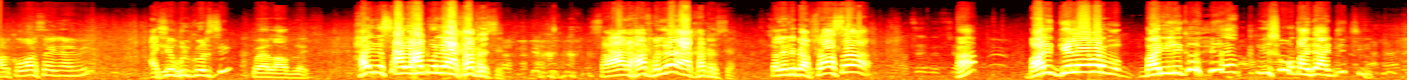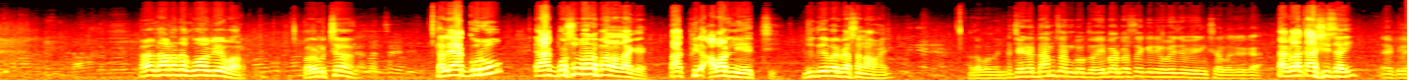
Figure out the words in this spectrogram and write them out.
আর কবার চাই না আমি। আইসে ভুল করছি, কয়া লাভ নাই। হাই রে চার হাট বলে এক হাট হয়েছে চার হাট হলে এক হাট হয়েছে তাহলে এটা ব্যবসা আছে? হ্যাঁ? বাড়িতে গেলে এবার বাড়ি লিখে তুই শো তাই আট দিচ্ছি হ্যাঁ দাঁড়াতে কোয়াবি এবার। কথা বুঝছেন? তাহলে এক গরু এক বছর ধরে পালা লাগে তাক ফির আবার নিয়ে যাচ্ছি যদি এবার বেচা না হয়। কথা বলেন। আচ্ছা এটার দাম চান কত? এবার বেচা কিনে হয়ে যাবে ইনশাল্লাহ কাকা। এক লাখ আশি চাই। এক না?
